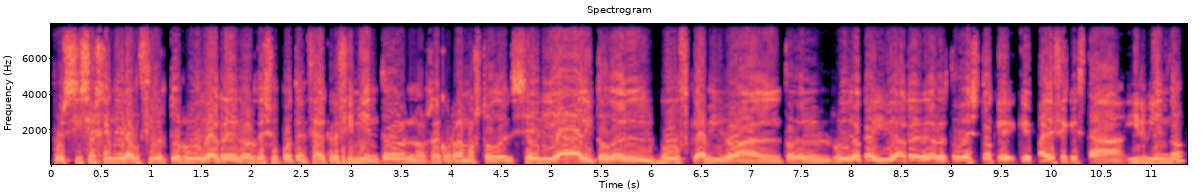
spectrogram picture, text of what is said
pues sí se genera un cierto ruido alrededor de su potencial crecimiento. Nos recordamos todo el serial y todo el buff que ha habido, al, todo el ruido que ha habido alrededor de todo esto, que, parece que está hirviendo,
